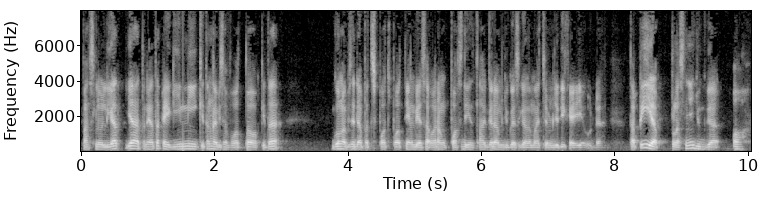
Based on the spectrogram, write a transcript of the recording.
pas lu lihat ya ternyata kayak gini kita nggak bisa foto kita gue nggak bisa dapat spot-spot yang biasa orang post di Instagram juga segala macam jadi kayak ya udah tapi ya plusnya juga oh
